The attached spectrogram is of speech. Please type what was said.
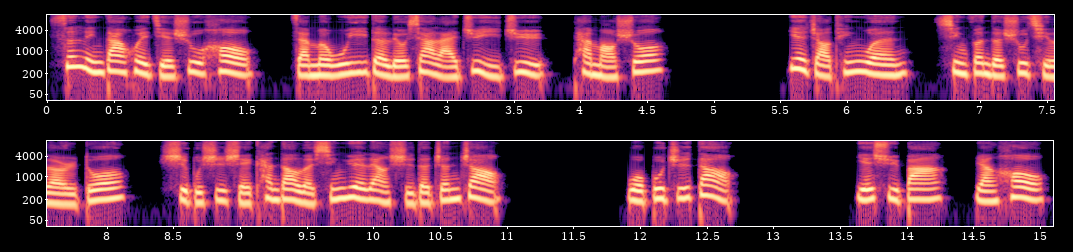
森林大会结束后，咱们无意的留下来聚一聚。”炭毛说。叶爪听闻，兴奋地竖起了耳朵。是不是谁看到了新月亮时的征兆？我不知道，也许吧。然后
